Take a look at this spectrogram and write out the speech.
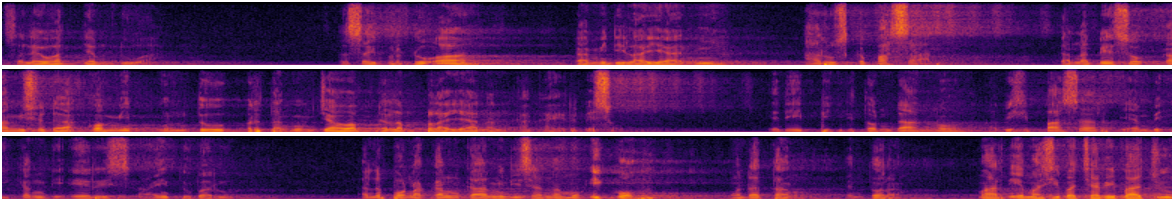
selewat jam 2. Selesai berdoa, kami dilayani, harus ke pasar. Karena besok kami sudah komit untuk bertanggung jawab dalam pelayanan KKR besok. Jadi pergi di Tondano, habis di pasar, diambil ikan di Eris, nah itu baru. Ada ponakan kami di sana mau ikoh, mau datang, entorang. Mar dia masih cari baju,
